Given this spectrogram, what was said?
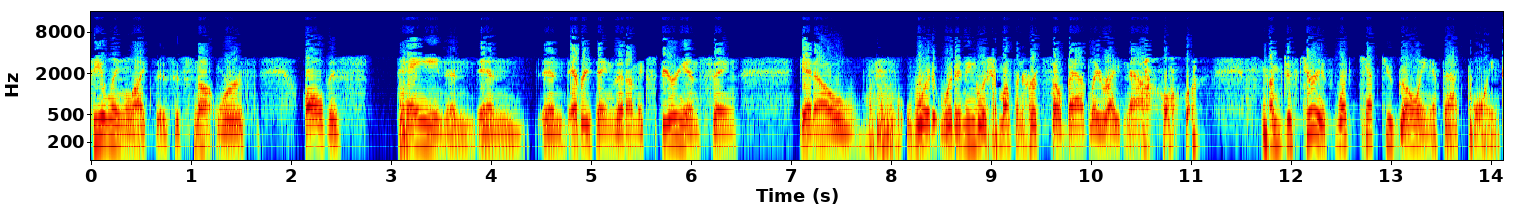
feeling like this. It's not worth all this pain and and and everything that I'm experiencing. You know, would would an English muffin hurt so badly right now? I'm just curious, what kept you going at that point?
